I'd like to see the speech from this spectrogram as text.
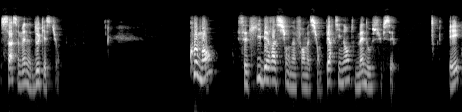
ça, ça mène à deux questions. Comment cette libération d'informations pertinentes mène au succès. Et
